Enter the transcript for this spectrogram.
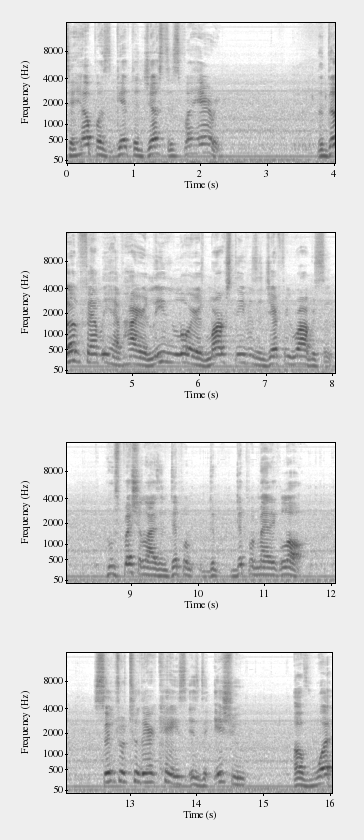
to help us get the justice for Harry. The Dunn family have hired leading lawyers Mark Stephens and Geoffrey Robertson, who specialize in diplom- di- diplomatic law. Central to their case is the issue of what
